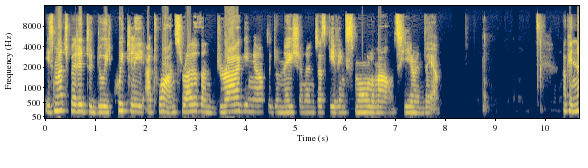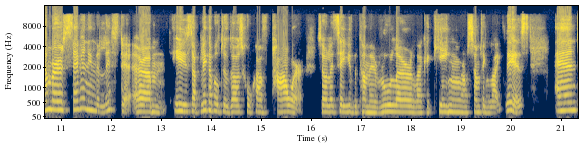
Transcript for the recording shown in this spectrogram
it's much better to do it quickly at once rather than dragging out the donation and just giving small amounts here and there. Okay, number seven in the list um, is applicable to those who have power. So let's say you become a ruler, like a king or something like this, and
